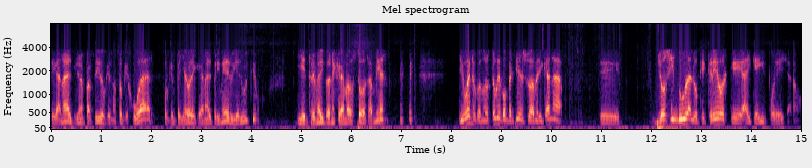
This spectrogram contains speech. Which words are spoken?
ganar el primer partido que nos toque jugar, porque en Peñarol hay que ganar el primero y el último, y entre medio tenés que ganarlos todos también. y bueno, cuando nos toque competir en Sudamericana, este, yo sin duda lo que creo es que hay que ir por ella, ¿no?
